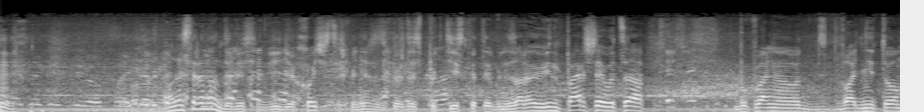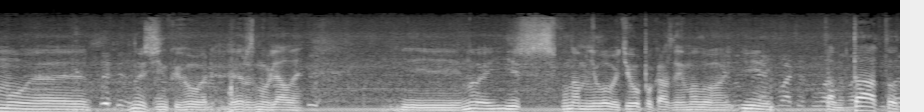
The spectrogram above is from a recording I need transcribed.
Але все одно дивлюся відео. Хочеться ж, звісно, також десь потіскати. Блін. Зараз він перший, оце буквально два дні тому е, ну, з жінкою говор, е, розмовляли. І, ну, і ж вона мені ловить, його показує малого. І там тато,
